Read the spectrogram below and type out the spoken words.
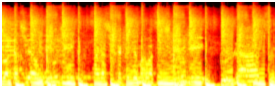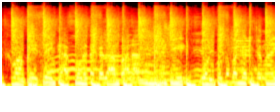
分かち合うミュージック探したくて回す地球儀つく不安定生活。それだからバランス重視。良いことばかりじゃない。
